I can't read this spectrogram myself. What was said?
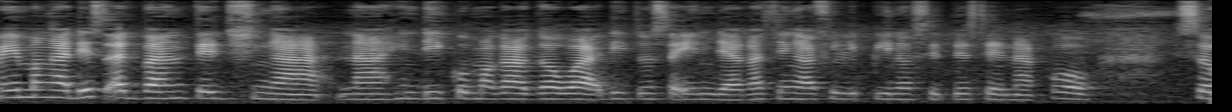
may mga disadvantage nga na hindi ko magagawa dito sa India kasi nga Filipino citizen ako. So,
